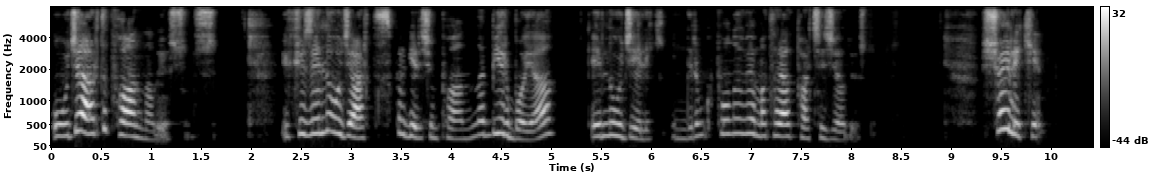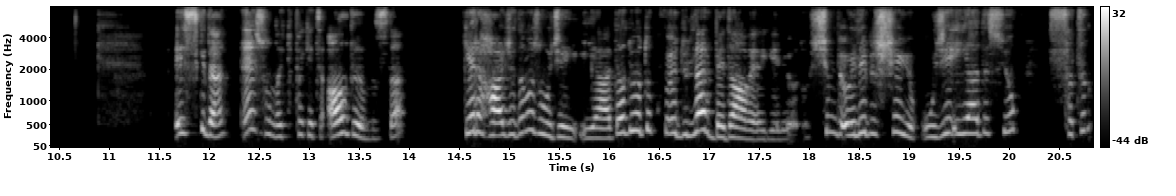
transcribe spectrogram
UC artı puanla alıyorsunuz. 250 UC artı 0 gelişim puanına bir boya, 50 UC'lik indirim kuponu ve materyal parçacığı alıyorsunuz. Şöyle ki eskiden en sondaki paketi aldığımızda geri harcadığımız UC'yi iade alıyorduk ve ödüller bedavaya geliyordu. Şimdi öyle bir şey yok. UC iadesi yok. Satın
